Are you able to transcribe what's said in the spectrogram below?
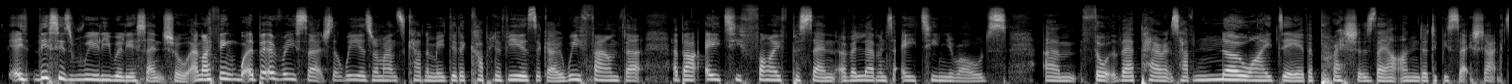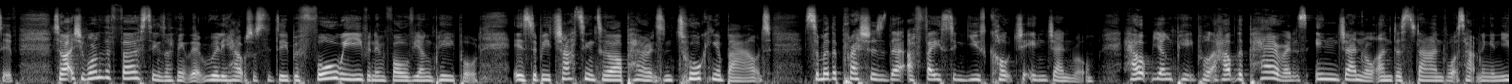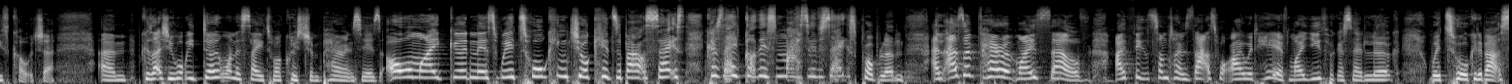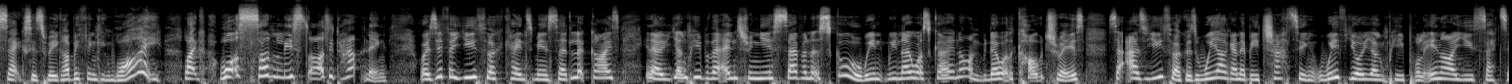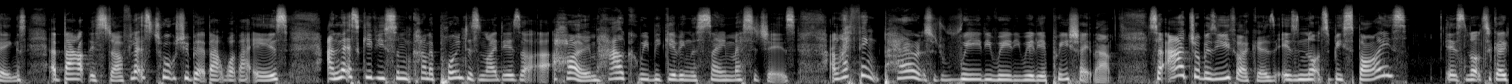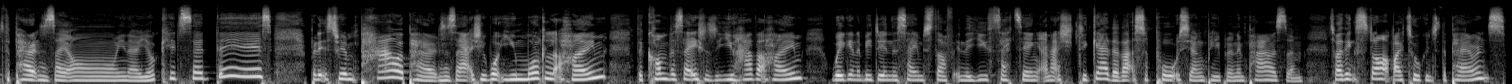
it, this is really, really essential. And I think a bit of research that we as Romance Academy did a couple of years ago, we found that about 85% of 11 to 18 year olds um, thought that their parents have no idea the pressures they are under to be sexually active. So, actually, one of the first things I think that really helps us to do before we even involve young people is to be chatting to our parents and talking about some of the pressures that are facing youth culture in general. Help young people, help the parents in general understand what's happening happening in youth culture. Um, because actually, what we don't want to say to our Christian parents is, "Oh my goodness, we're talking to your kids about sex because they've got this massive sex problem." And as a parent myself, I think sometimes that's what I would hear if my youth worker said, "Look, we're talking about sex this week." I'd be thinking, "Why? Like, what suddenly started happening?" Whereas if a youth worker came to me and said, "Look, guys, you know, young people that are entering year seven at school, we we know what's going on, we know what the culture is. So as youth workers, we are going to be chatting with your young people in our youth settings about this stuff. Let's talk to you a bit about what that is, and let's give you some kind of pointers and ideas at, home. How could we be giving the same messages?" And I think parents would really, really, really appreciate that. So our job as youth workers is not to be spies. It's not to go to the parents and say, oh, you know, your kid said this, but it's to empower parents and say, actually, what you model at home, the conversations that you have at home, we're going to be doing the same stuff in the youth setting. And actually, together, that supports young people and empowers them. So I think start by talking to the parents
